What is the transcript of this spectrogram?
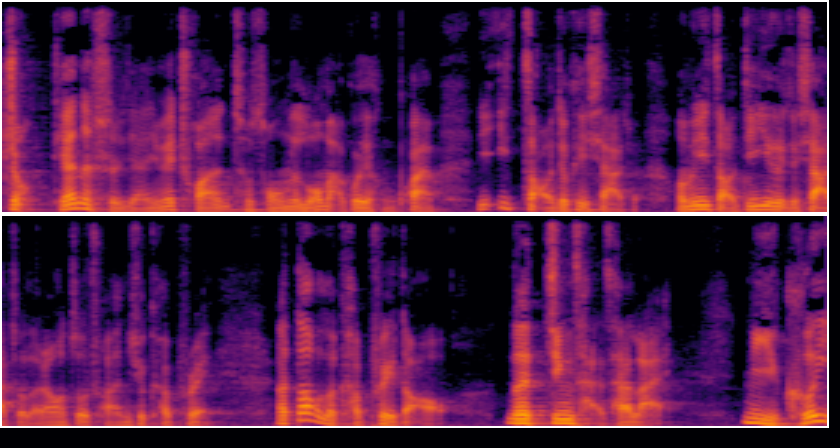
整天的时间，因为船从从那罗马过去很快，你一早就可以下去。我们一早第一个就下去了，然后坐船去 Capri，然后到了 Capri 岛，那精彩才来。你可以，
